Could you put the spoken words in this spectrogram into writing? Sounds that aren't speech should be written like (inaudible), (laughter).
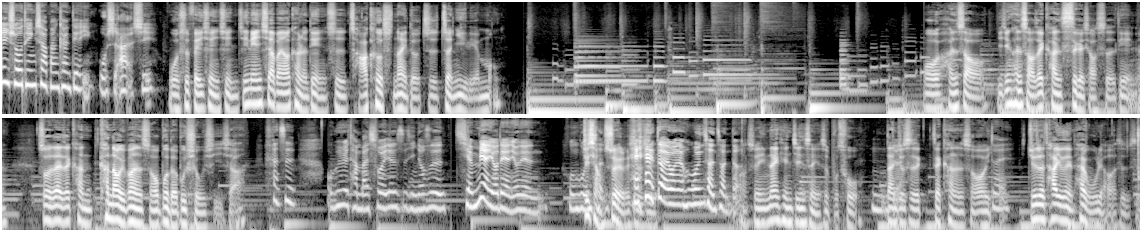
欢迎收听下班看电影，我是艾尔西，我是非线性。今天下班要看的电影是《查克·史奈德之正义联盟》。我很少，已经很少在看四个小时的电影了。说实在，在看看到一半的时候，不得不休息一下。(laughs) 但是，我必须坦白说一件事情，就是前面有点有点就想睡了是不是？(laughs) 对，有点昏昏沉沉的。所以那一天精神也是不错，嗯，但就是在看的时候，对，觉得他有点太无聊了，是不是？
